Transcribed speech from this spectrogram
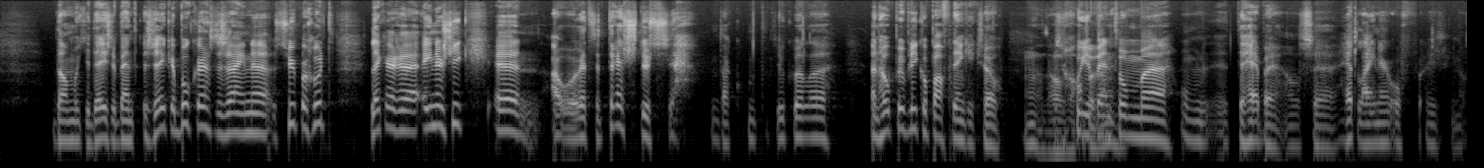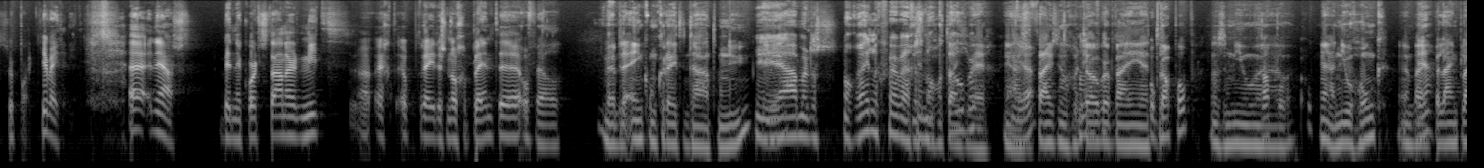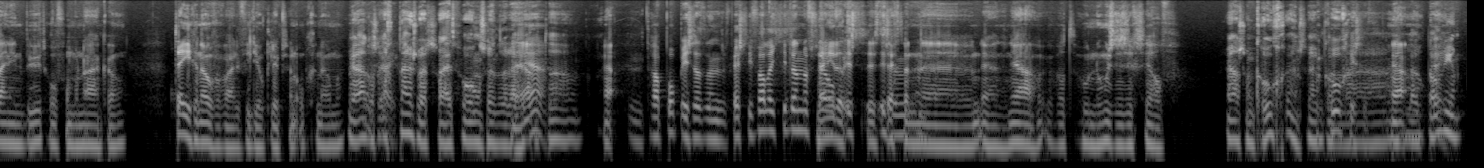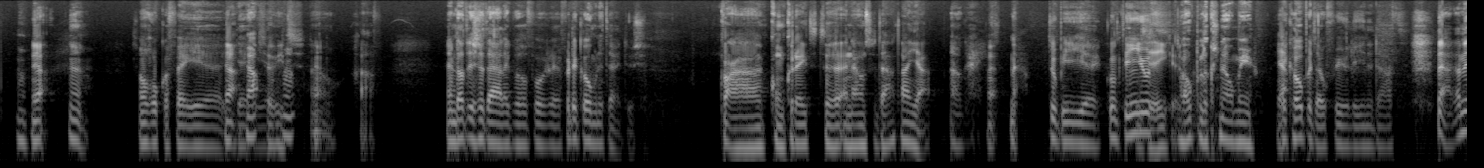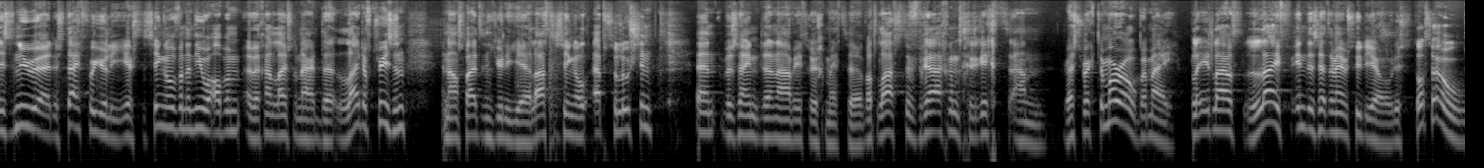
dan moet je deze band zeker boeken. Ze zijn eh supergoed. Lekker eh, energiek en ouderwetse trash. Dus ja, daar komt natuurlijk wel eh, een hoop publiek op af, denk ik zo. Ja, dat is een goede band om, om te hebben als headliner of als support. Je weet het niet. Nou ja, binnenkort staan er niet echt optredens nog gepland, eh, of wel? We hebben er één concrete datum nu. Ja, maar dat is nog redelijk ver weg Dat is in nog een tijdje weg. Ja, dat is Ja? 25 oktober bij eh, Op- Trap Op. Dat is een nieuw, eh, ja, een nieuw honk eh, bij Ja? het Berlijnplein in de buurt. Hof van Monaco. Tegenover waar de videoclips zijn opgenomen. Ja, dat is echt een thuiswedstrijd voor ons inderdaad. Ja. Dat, eh, Een trap op, is dat een festivalletje dan of zo? Nee, dat Of is, is echt een... eh, eh, ja, wat, hoe noemen ze zichzelf? ja, zo'n kroeg. En hebben kroeg is het. eh, Ja. leuk podium. Ja, Zo'n rockcafé eh Ja, idee. ja, eh. zoiets. Oh. En dat is het eigenlijk wel voor, eh, voor de komende tijd dus. qua concreet te announcen data, ja. Oké. Ja. Nou, to be continued. Zeker. Hopelijk snel meer. Ik hoop het ook voor jullie inderdaad. Nou, dan is het nu uh, dus tijd voor jullie eerste single van het nieuwe album. Uh, we gaan luisteren naar The Light of Treason. En aansluitend jullie uh, laatste single Absolution. En we zijn daarna weer terug met wat laatste vragen gericht aan Resurrect Tomorrow bij mij. Play It Loud live in de ZMM studio. Dus tot zo!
